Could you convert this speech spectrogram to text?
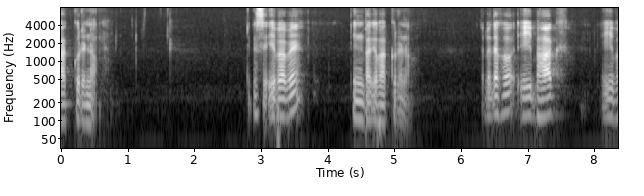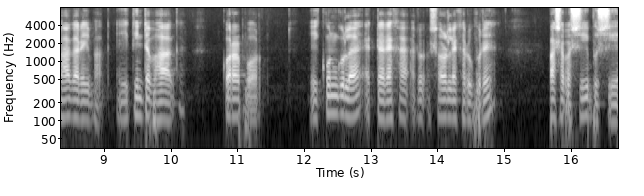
ভাগ করে নাও। ঠিক আছে? এভাবে তিন ভাগে ভাগ করে নাও। তাহলে দেখো, এই ভাগ এই ভাগ আর এই ভাগ, এই তিনটা ভাগ করার পর এই কোণগুলা একটা রেখা সরল রেখার উপরে পাশাপাশি বসিয়ে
